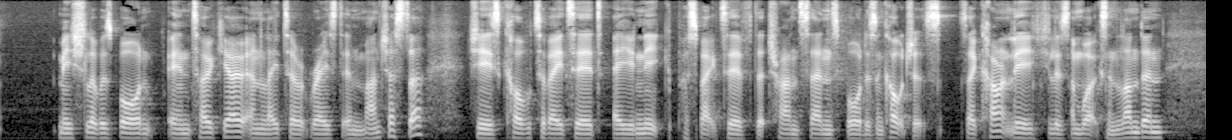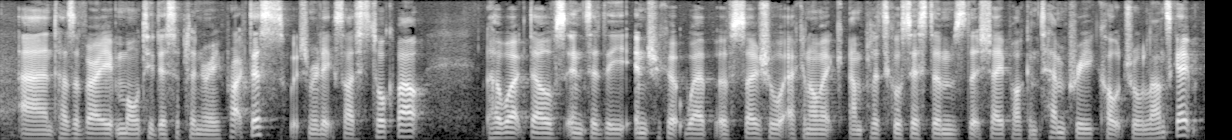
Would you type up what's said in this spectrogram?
Misha was born in Tokyo and later raised in Manchester. She's cultivated a unique perspective that transcends borders and cultures. So currently, she lives and works in London and has a very multidisciplinary practice, which I'm really excited to talk about. Her work delves into the intricate web of social, economic, and political systems that shape our contemporary cultural landscape.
